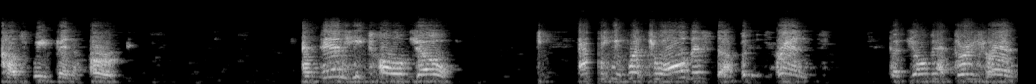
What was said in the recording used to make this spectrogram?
because we've been hurt. And then he told Job, after he went through all this stuff with his friends, because Job had three friends,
